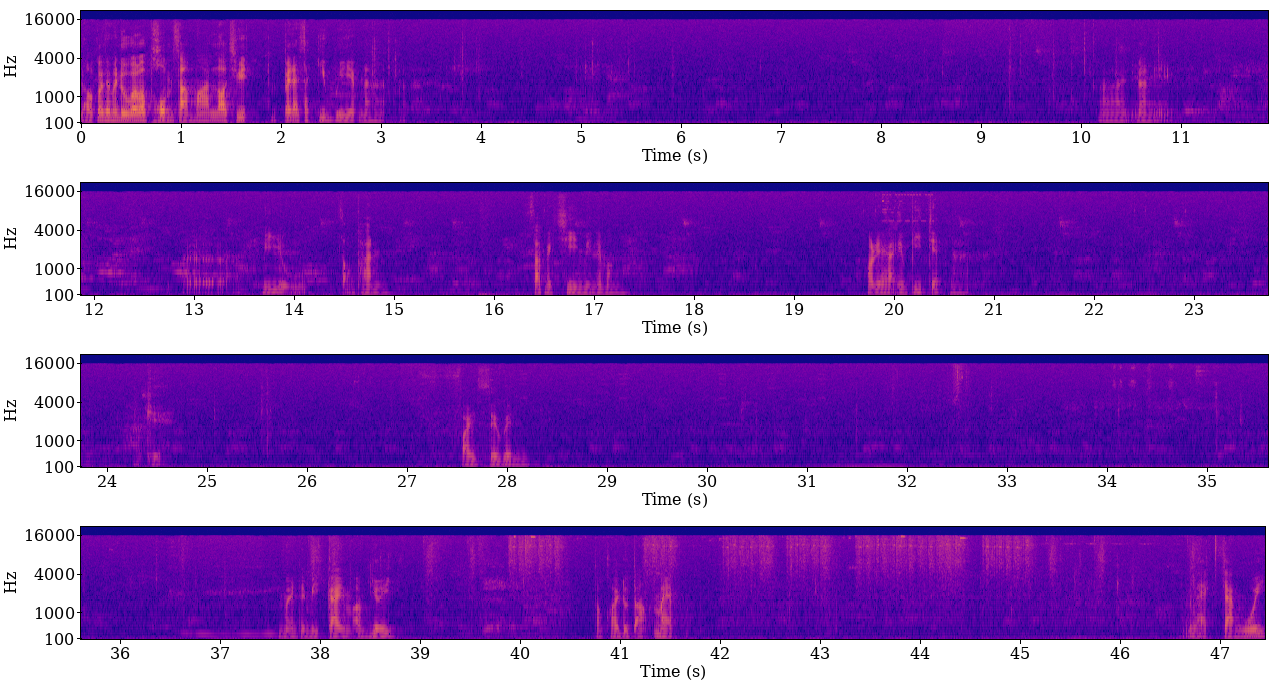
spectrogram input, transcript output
เราก็จะมาดูกันว่าผมสามารถรอดชีวิตไปได้สักกี่เวฟนะฮะอ่าอยู่นั่นเองเอ่อมีอยู่สองพันซับแมชชีนมีอะไรบ้าง ขอเรียกว่า MP7 นะฮะ โอเค ไฟเซเว่นเหมือนจะมีไก่มาเอาเยยต้องคอยดูตามแมปแหลกจังวุ้ย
